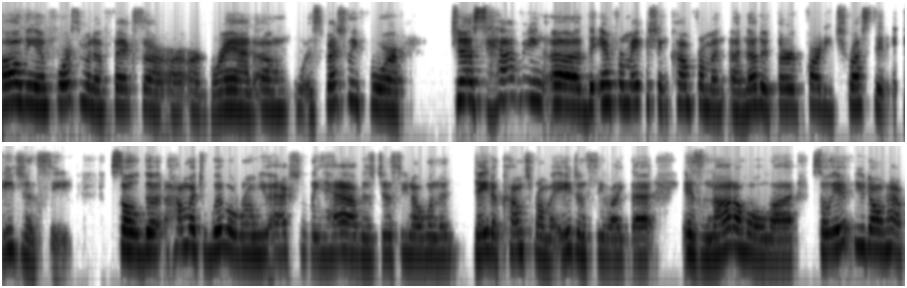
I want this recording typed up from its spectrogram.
Oh, the enforcement effects are are, are grand, um, especially for just having uh, the information come from an, another third party trusted agency. So the how much wiggle room you actually have is just, you know, when the data comes from an agency like that is not a whole lot. So if you don't have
